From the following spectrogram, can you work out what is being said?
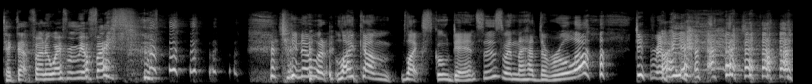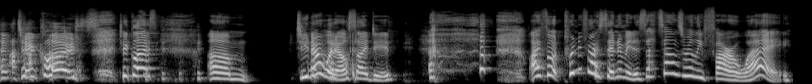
take that phone away from your face? Do you know what? Like um, like school dances when they had the ruler. do you remember? Too close. Too close. Um, do you know what else I did? I thought 25 centimeters, that sounds really far away.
